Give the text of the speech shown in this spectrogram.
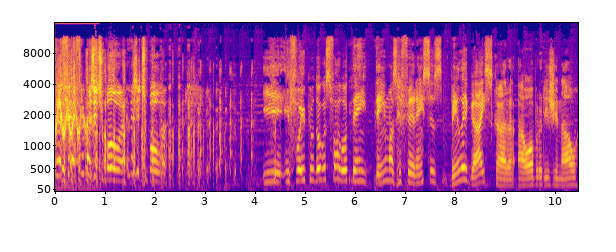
ele é feio, é feio, mas é gente boa. Ele é gente boa. E, e, foi o que o Douglas falou, tem, tem umas referências bem legais, cara, a obra original,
